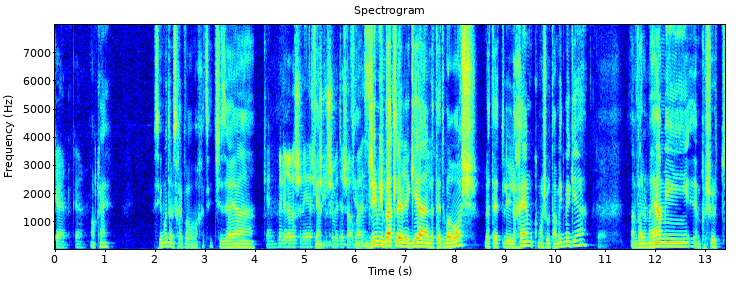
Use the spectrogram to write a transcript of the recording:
כן, כן. אוקיי? סיימו את המשחק כבר במחצית, שזה היה... כן, נדמה לי רבע שני יש כן, 39-14. כן. ג'ימי באטלר הגיע לתת בראש, לתת להילחם, כמו שהוא תמיד מגיע, כן. אבל מיאמי, הם פשוט,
